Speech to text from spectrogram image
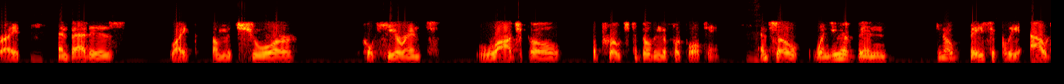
right? Mm. And that is like a mature, coherent, logical approach to building a football team. Mm. And so when you have been you know, basically out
